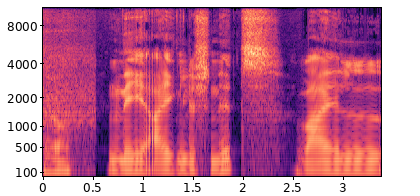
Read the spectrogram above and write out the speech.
Ja. Nee, eigentlich nicht, weil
